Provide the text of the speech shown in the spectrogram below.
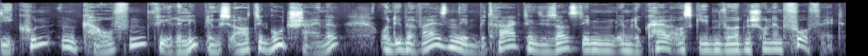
die Kunden kaufen für ihre Lieblingsorte Gutscheine und überweisen den Betrag, den sie sonst eben im Lokal ausgeben würden, schon im Vorfeld.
